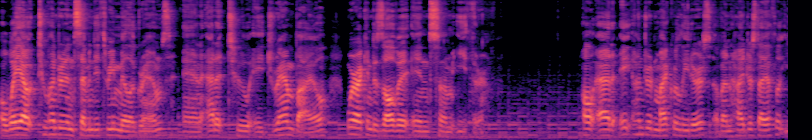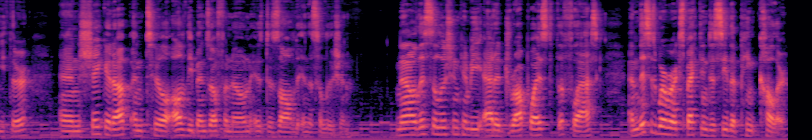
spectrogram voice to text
I'll weigh out 273 milligrams and add it to a dram vial where I can dissolve it in some ether. I'll add 800 microliters of anhydrous diethyl ether and shake it up until all of the benzophenone is dissolved in the solution. Now this solution can be added dropwise to the flask and this is where we're expecting to see the pink color,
